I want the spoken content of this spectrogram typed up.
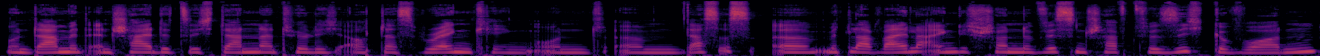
Und damit entscheidet sich dann natürlich auch das Ranking. Und ähm, das ist äh, mittlerweile eigentlich schon eine Wissenschaft für sich geworden.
